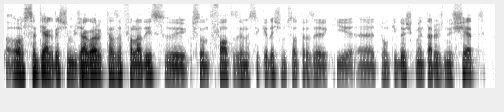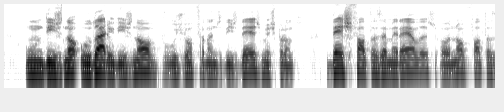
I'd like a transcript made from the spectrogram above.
Oh, Santiago, deixa-me, já agora que estás a falar disso, eh, questão de faltas, eu não sei o quê, deixa-me só trazer aqui. Uh, estão aqui dois comentários no chat. Um diz no, o Dário diz 9, o João Fernandes diz 10, mas pronto. 10 faltas amarelas, ou 9 faltas,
